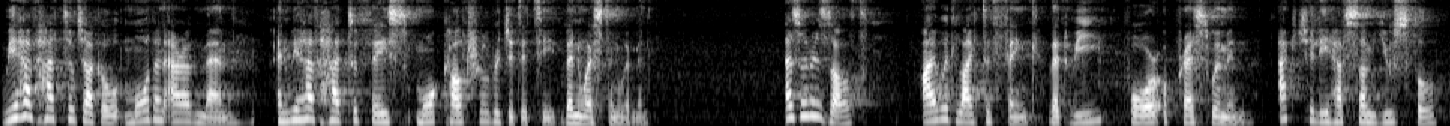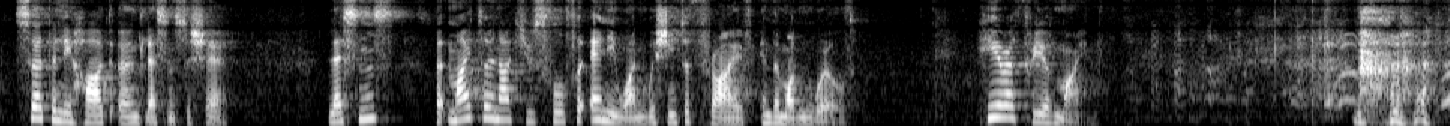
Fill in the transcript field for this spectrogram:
We have had to juggle more than Arab men, and we have had to face more cultural rigidity than Western women. As a result, I would like to think that we, poor, oppressed women, actually have some useful, certainly hard earned lessons to share. Lessons that might turn out useful for anyone wishing to thrive in the modern world. Here are three of mine.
